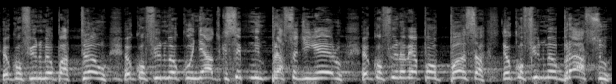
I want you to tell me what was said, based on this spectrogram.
eu confio no meu patrão, eu confio no meu cunhado que sempre me empresta dinheiro, eu confio na minha poupança, eu confio no meu braço.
